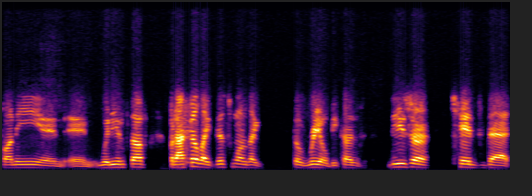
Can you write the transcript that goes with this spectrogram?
funny and, and witty and stuff, but I feel like this one's like the real because these are kids that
